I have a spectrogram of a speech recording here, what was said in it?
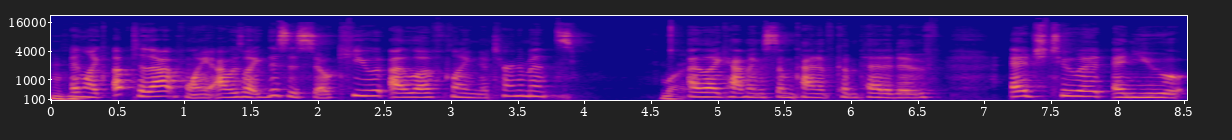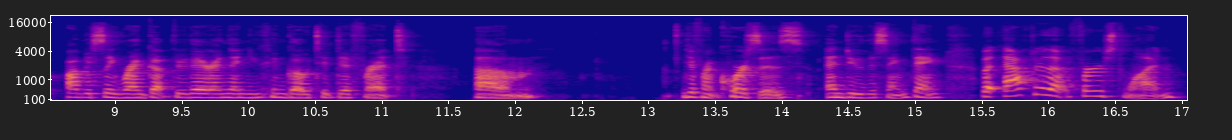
Mm-hmm. And like up to that point, I was like, "This is so cute. I love playing the tournaments. Right. I like having some kind of competitive edge to it." And you obviously rank up through there, and then you can go to different um, different courses and do the same thing. But after that first one,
